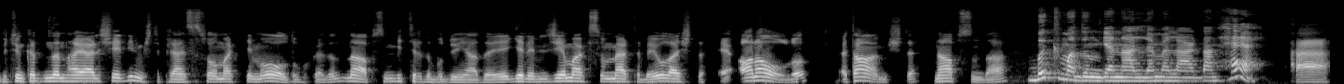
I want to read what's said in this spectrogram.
Bütün kadınların hayali şey değil mi işte prenses olmak değil mi? O oldu bu kadın. Ne yapsın? Bitirdi bu dünyada. E, gelebileceği maksimum mertebeye ulaştı. E ana oldu. E tamam işte. Ne yapsın daha? Bıkmadın genellemelerden. He. Ha.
